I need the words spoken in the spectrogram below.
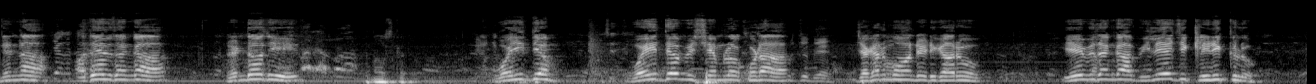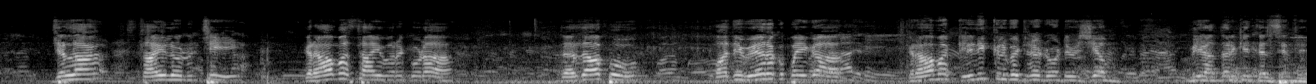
నిన్న అదే విధంగా రెండోది నమస్కారం వైద్యం. వైద్యం విషయంలో కూడా జగన్మోహన్ రెడ్డి గారు ఏ విధంగా విలేజ్ క్లినిక్లు జిల్లా స్థాయిలో నుంచి గ్రామ స్థాయి వరకు కూడా దాదాపు పదివేలకు పైగా గ్రామ క్లినిక్లు పెట్టినటువంటి విషయం మీ అందరికీ తెలిసిందే.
